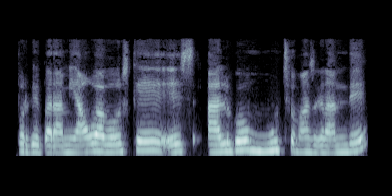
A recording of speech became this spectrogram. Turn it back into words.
porque para mí agua bosque es algo mucho más grande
